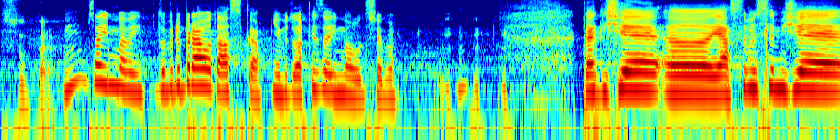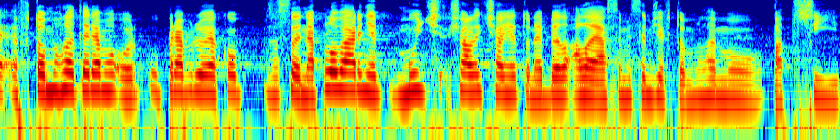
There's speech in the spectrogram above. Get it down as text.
Super. Hm, zajímavý, to by dobrá otázka, mě by to taky zajímalo třeba. Takže uh, já si myslím, že v tomhle teda mu opravdu jako zase na plovárně, můj šálek čáně to nebyl, ale já si myslím, že v tomhle mu patří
